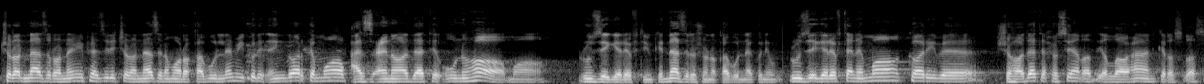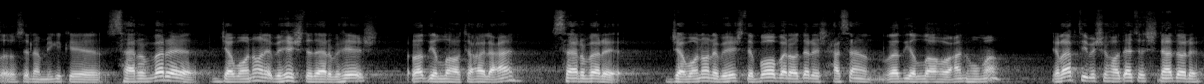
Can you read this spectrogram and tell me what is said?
چرا نظر رو نمیپذیرید؟ چرا نظر ما رو قبول نمی‌کنید؟ انگار که ما از عنادت اونها ما روزه گرفتیم که نظرشون رو قبول نکنیم. روزه گرفتن ما کاری به شهادت حسین رضی الله عنه که رسول الله صلی الله علیه و سلم میگه که سرور جوانان بهشت در بهشت رضی الله تعالی عنه سرور جوانان بهشت با برادرش حسن رضی الله عنهما ربطی به شهادتش نداره.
